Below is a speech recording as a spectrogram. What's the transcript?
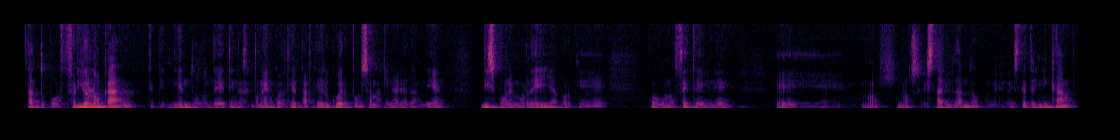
tanto por frío local, dependiendo donde tengas que poner en cualquier parte del cuerpo. Esa maquinaria también disponemos de ella porque, pues bueno, CTN eh, nos, nos está ayudando en este training camp.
